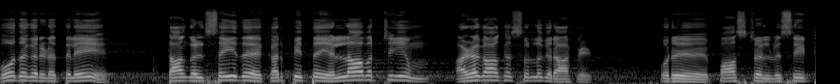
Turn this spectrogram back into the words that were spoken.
போதகரிடத்திலே தாங்கள் செய்த கற்பித்த எல்லாவற்றையும் அழகாக சொல்லுகிறார்கள். ஒரு பாஸ்டல் விசிட்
